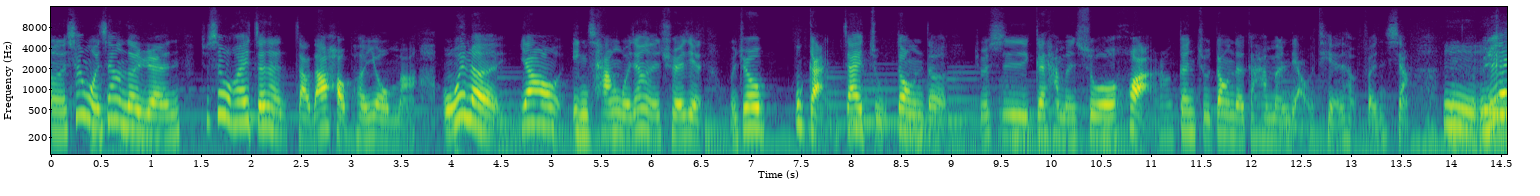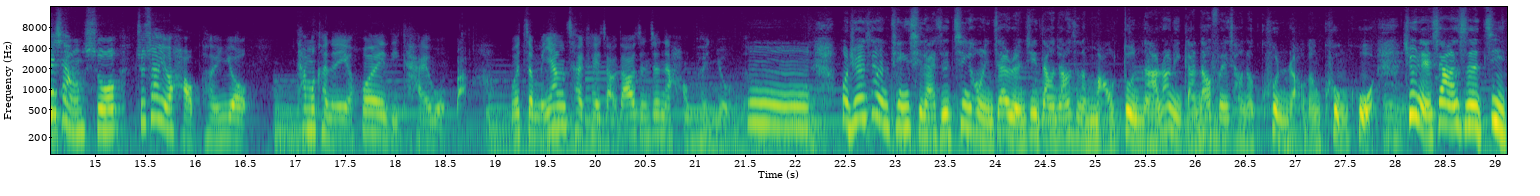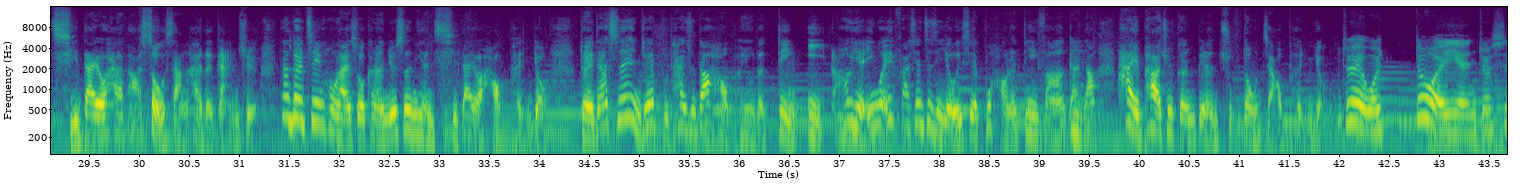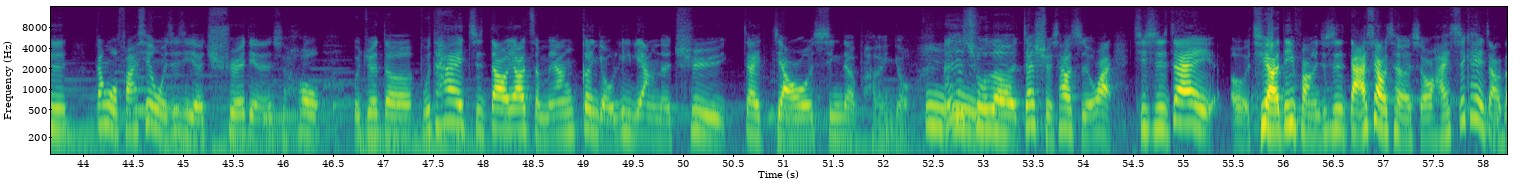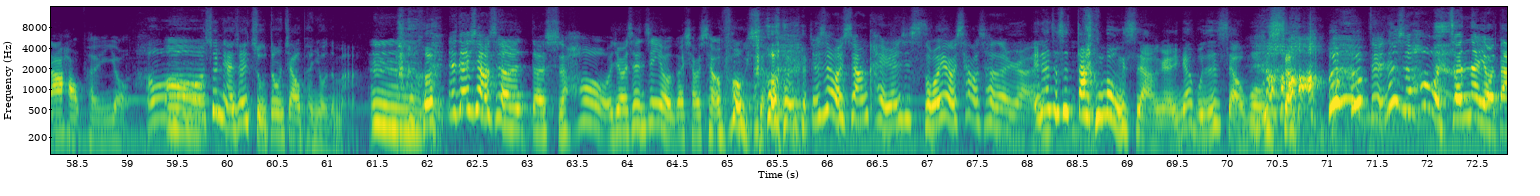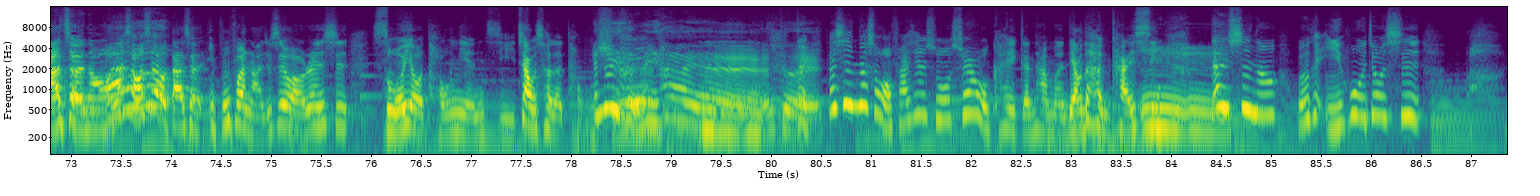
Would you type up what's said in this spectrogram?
呃，像我这样的人，就是我会真的找到好朋友嘛。我为了要隐藏我这样的缺点，我就不敢再主动的，就是跟他们说话，然后更主动的跟他们聊天和分享。嗯，我就在想说，就算有好朋友。他们可能也会离开我吧？我怎么样才可以找到真正的好朋友呢？嗯，我觉得这样听起来，其实静红你在人际当中这样子的矛盾啊，让你感到非常的困扰跟困惑，就有点像是既期待又害怕受伤害的感觉。那对静红来说，可能就是你很期待有好朋友，对，但是你就会不太知道好朋友的定义，然后也因为发现自己有一些不好的地方，而感到害怕去跟别人主动交朋友。对我对我而言，就是当我发现我自己的缺点的时候。我觉得不太知道要怎么样更有力量的去再交新的朋友。嗯，但是除了在学校之外，其实，在呃其他地方，就是搭校车的时候，还是可以找到好朋友。哦，所以你还是会主动交朋友的嘛？嗯，那在校车的时候，我就曾经有一个小小梦想，就是我希望可以认识所有校车的人。哎，那这是大梦想哎，应该不是小梦想。对，那时候我真的有有达成哦，那时候是有达成一部分啦，就是我认识所有。同年级校车的同学，那你很厉害耶。对，但是那时候我发现说，虽然我可以跟他们聊得很开心，但是呢，我有个疑惑就是，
